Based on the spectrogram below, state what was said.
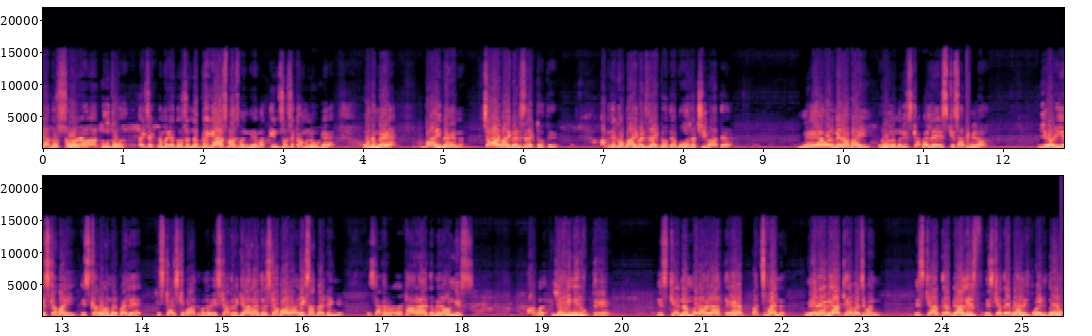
या दो सौ एग्जैक्ट नंबर या दो सौ नब्बे के आसपास बंदे हैं। मतलब तीन सौ से कम लोग हैं। उनमें भाई बहन, चार भाई बहन सिलेक्ट होते हैं। अब देखो, भाई बहन सिलेक्ट होते हैं, बहुत अच्छी बात है। मैं और मेरा भाई रोल नंबर इसका पहले, इसके साथ मेरा। ये और ये इसका भाई, इसका रोल नंबर पहले, इसका इसके बाद। मतलब इसका अगर ग्यारह है तो इसका बारह, एक साथ बैठेंगे। इसका अगर अठारह है तो मेरा उन्नीस। अब यही नहीं रुकते हैं। इसके नंबर अगर आते हैं, पचपन। मेरे भी आते हैं पचपन। इसके आते हैं बयालीस इसके आते हैं बयालीस पॉइंट दो।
